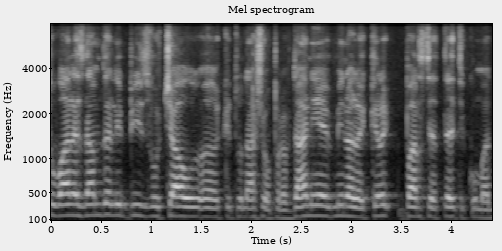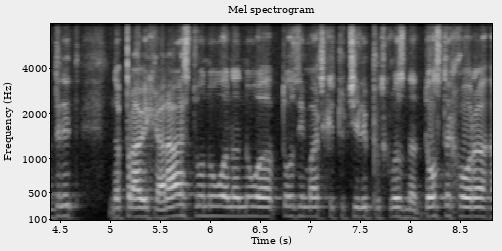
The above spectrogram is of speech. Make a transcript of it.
това не знам дали би звучало като наше оправдание. В миналия кръг Барси Атлетико Мадрид направиха равенство 0 на 0. Този матч като че ли подхлъзна доста хора.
